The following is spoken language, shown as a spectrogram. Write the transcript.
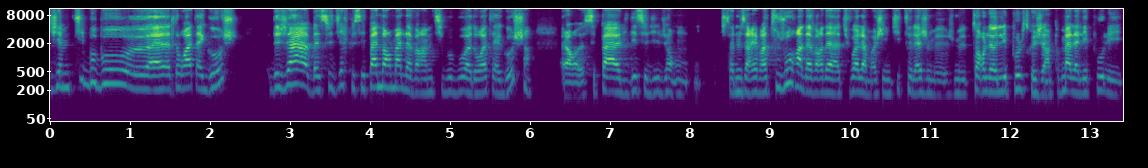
j'ai un petit bobo euh, à droite, à gauche. Déjà, bah, se dire que c'est pas normal d'avoir un petit bobo à droite et à gauche. Alors, c'est pas l'idée de se dire, on, ça nous arrivera toujours hein, d'avoir, tu vois, là, moi, j'ai une petite, là, je me, je me tords l'épaule parce que j'ai un peu mal à l'épaule. Et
